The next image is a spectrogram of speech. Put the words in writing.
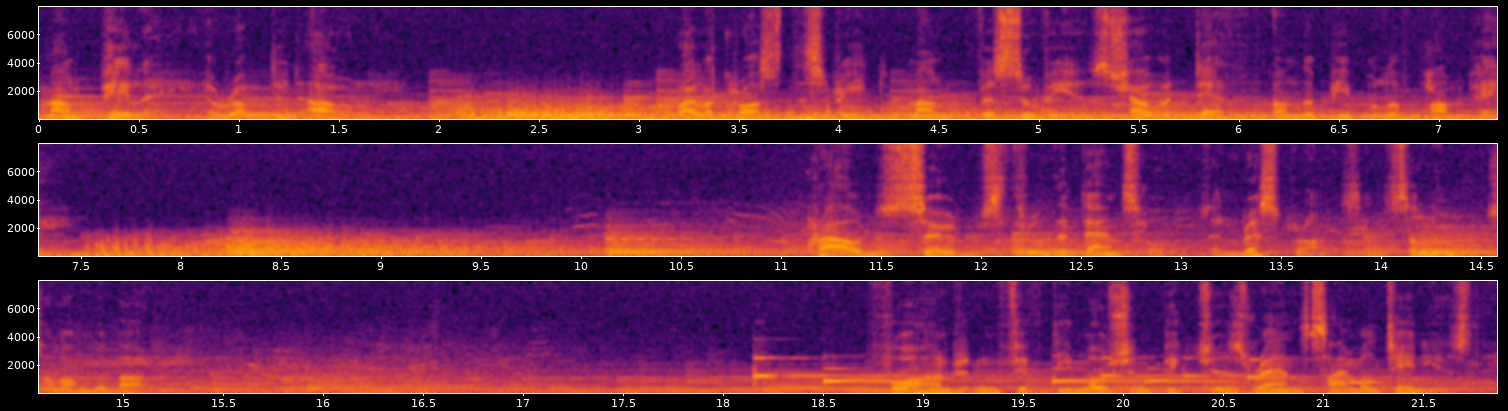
Mount Pelée erupted hourly, while across the street, Mount Vesuvius showered death on the people of Pompeii. Crowds surged through the dance halls and restaurants and saloons along the Bowery. 450 motion pictures ran simultaneously,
